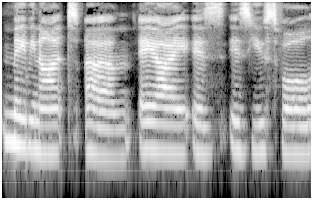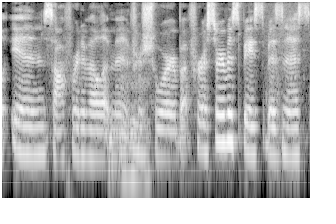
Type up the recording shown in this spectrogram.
Maybe not. Um, AI is is useful in software development for sure, but for a service based business,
